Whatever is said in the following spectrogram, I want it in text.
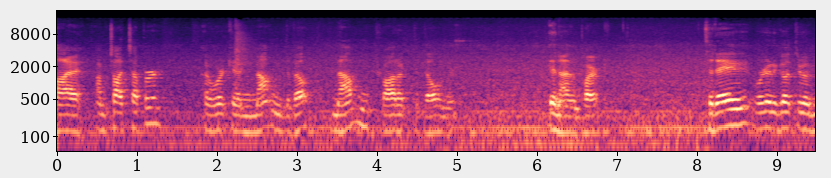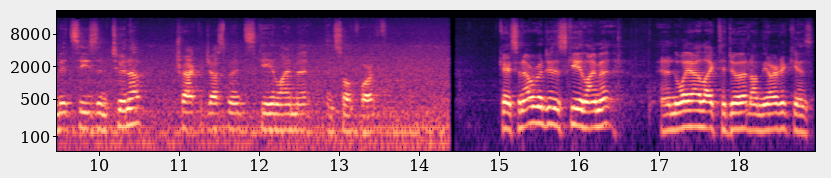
Hi, I'm Todd Tupper. I work in mountain develop mountain product development in Island Park. Today we're going to go through a mid-season tune-up, track adjustment, ski alignment, and so forth. Okay, so now we're going to do the ski alignment, and the way I like to do it on the Arctic is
